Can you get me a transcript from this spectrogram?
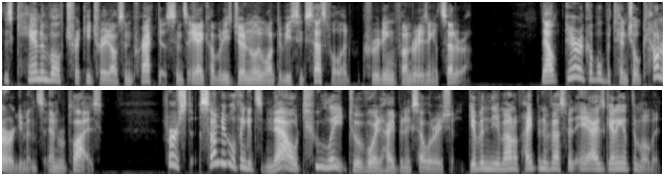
This can involve tricky trade offs in practice, since AI companies generally want to be successful at recruiting, fundraising, etc. Now, here are a couple potential counterarguments and replies. First, some people think it's now too late to avoid hype and acceleration, given the amount of hype and investment AI is getting at the moment.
